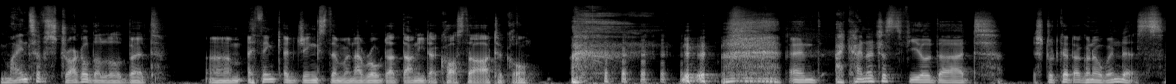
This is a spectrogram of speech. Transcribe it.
Mainz have struggled a little bit. Um, I think I jinxed them when I wrote that Danny da Costa article. and I kind of just feel that Stuttgart are going to win this.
